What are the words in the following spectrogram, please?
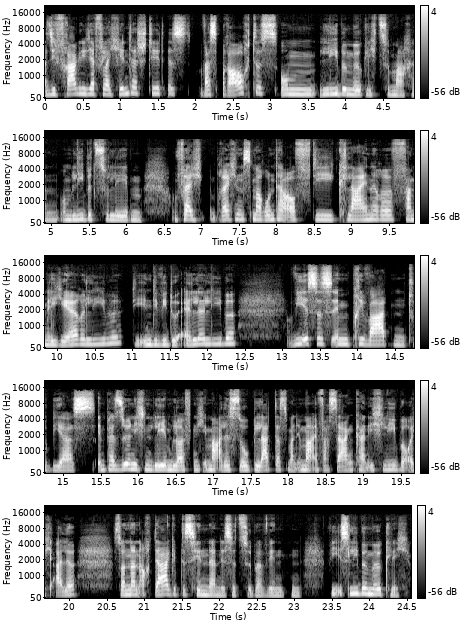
Also die Frage, die da vielleicht hintersteht, ist, was braucht es, um Liebe möglich zu machen, um Liebe zu leben? Und vielleicht brechen es mal runter auf die kleinere familiäre Liebe, die individuelle Liebe. Wie ist es im privaten, Tobias? Im persönlichen Leben läuft nicht immer alles so glatt, dass man immer einfach sagen kann, ich liebe euch alle, sondern auch da gibt es Hindernisse zu überwinden. Wie ist Liebe möglich?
